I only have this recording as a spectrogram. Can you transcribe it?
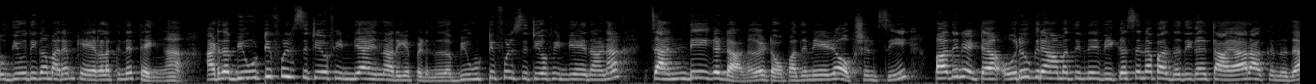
ഔദ്യോഗിക മരം കേരളത്തിന്റെ തെങ്ങ്. അടുത്ത ബ്യൂട്ടിഫുൾ സിറ്റി ഓഫ് ഇന്ത്യ എന്നറിയപ്പെടുന്നത്. ബ്യൂട്ടിഫുൾ സിറ്റി ഓഫ് ഇന്ത്യ ഏതാണ്? ചണ്ഡീഗഡ് ആണ് കേട്ടോ. പതിനേഴ് ഓപ്ഷൻ സി പതിനെട്ട് ഒരു ഗ്രാമത്തിന്റെ വികസന പദ്ധതികൾ തയ്യാറാക്കുന്നത്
